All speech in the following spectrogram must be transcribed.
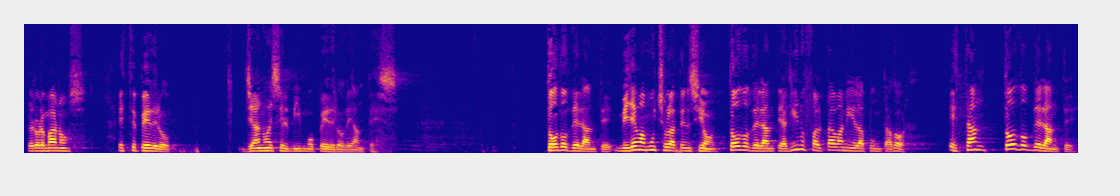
Pero hermanos, este Pedro ya no es el mismo Pedro de antes. Todos delante. Me llama mucho la atención, todos delante. Allí no faltaba ni el apuntador. Están todos delante.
